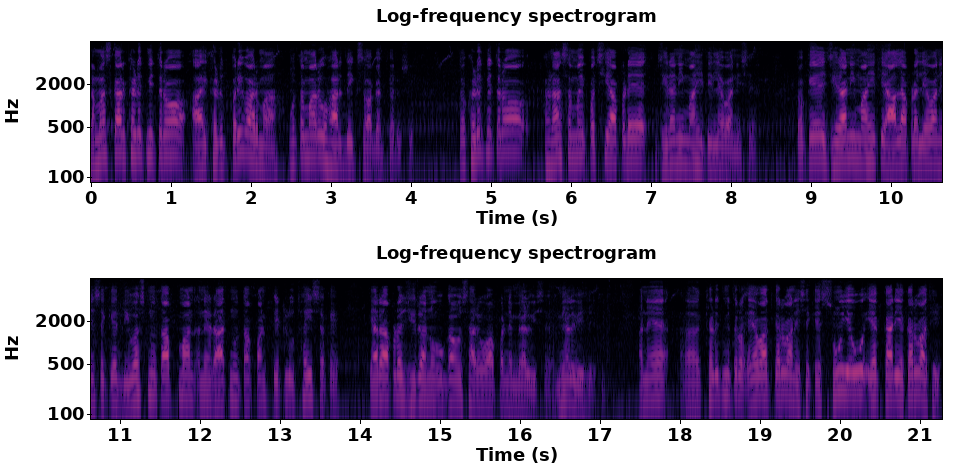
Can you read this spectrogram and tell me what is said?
નમસ્કાર ખેડૂત મિત્રો. આ ખેડૂત પરિવારમાં હું તમારું હાર્દિક સ્વાગત કરું છું. તો ખેડૂત મિત્રો, ઘણા સમય પછી આપણે જીરાની માહિતી લેવાની છે. તો કે જીરાની માહિતી હાલ આપણે લેવાની છે કે દિવસનું તાપમાન અને રાતનું તાપમાન કેટલું થઈ શકે ત્યારે આપણો જીરાનો ઉગાવો સારો આપણને મેળવી છે મેળવી છે. અને ખેડૂત મિત્રો, એ વાત કરવાની છે કે શું એવું એક કાર્ય કરવાથી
